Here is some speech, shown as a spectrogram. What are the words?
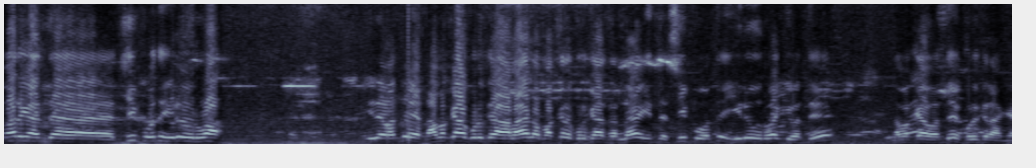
பாருங்க இந்த சீப்பு வந்து இருபது ரூபா. இதை வந்து நமக்கா கொடுக்குறாங்களா இல்லை மக்களை கொடுக்காதல்ல இந்த சீப்பு வந்து இருபது ரூபாய்க்கு வந்து நமக்கா வந்து கொடுக்குறாங்க.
